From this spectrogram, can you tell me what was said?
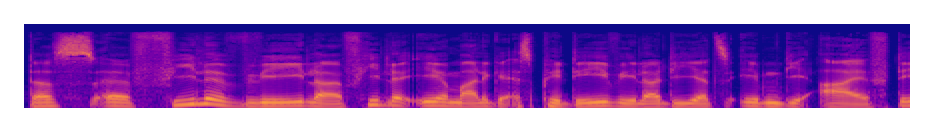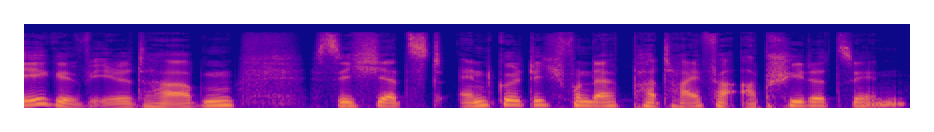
dass äh, viele Wähler, viele ehemalige SPD-Wähler, die jetzt eben die AfD gewählt haben, sich jetzt endgültig von der Partei verabschiedet sehen?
